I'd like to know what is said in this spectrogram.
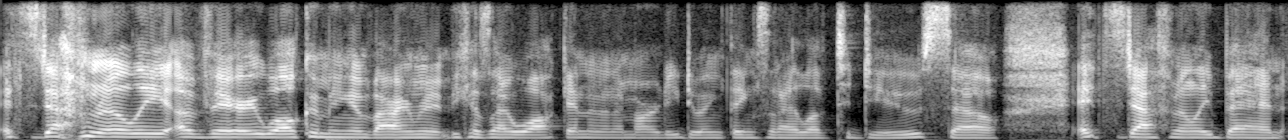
it's definitely a very welcoming environment because I walk in and I'm already doing things that I love to do. So it's definitely been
